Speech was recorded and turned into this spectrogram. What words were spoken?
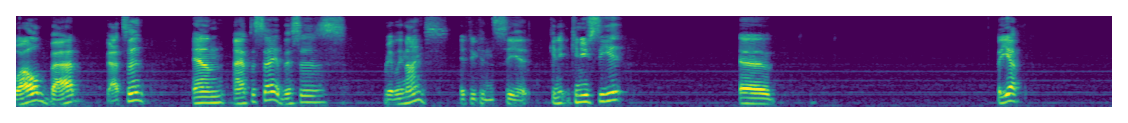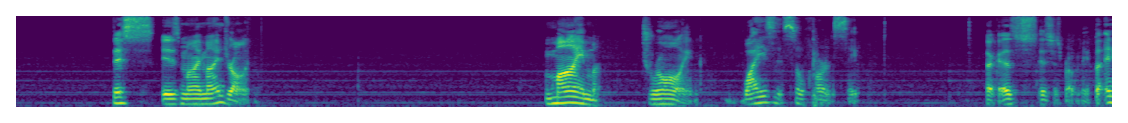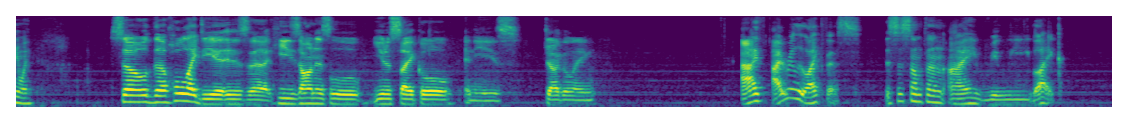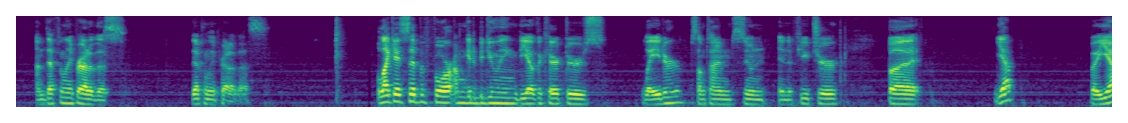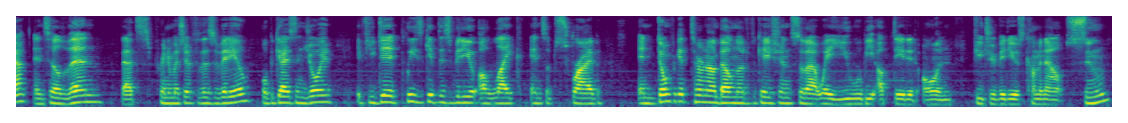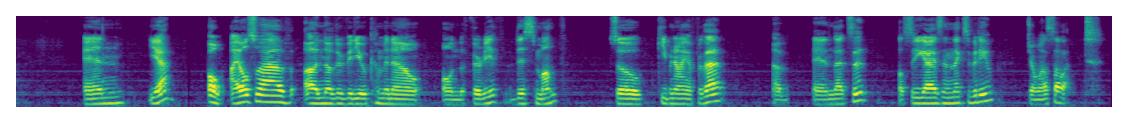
Well, that that's it. And I have to say, this is really nice. If you can see it, can you can you see it? Uh, but yeah, this is my mind drawing. Mime drawing. Why is it so hard to say? Okay, it's, it's just probably me. But anyway, so the whole idea is that he's on his little unicycle and he's juggling. I I really like this. This is something I really like. I'm definitely proud of this. Definitely proud of this. Like I said before, I'm going to be doing the other characters later, sometime soon in the future. But, yep. But yeah, until then, that's pretty much it for this video. Hope you guys enjoyed. If you did, please give this video a like and subscribe. And don't forget to turn on bell notifications so that way you will be updated on future videos coming out soon. And yeah. Oh, I also have another video coming out on the 30th this month. So keep an eye out for that. Uh, and that's it. I'll see you guys in the next video. Joel Select.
